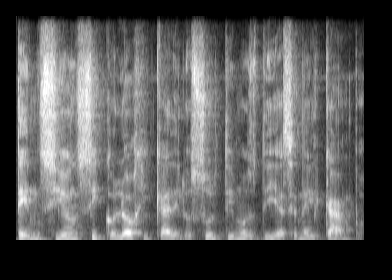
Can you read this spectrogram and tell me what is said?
tensión psicológica de los últimos días en el campo,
